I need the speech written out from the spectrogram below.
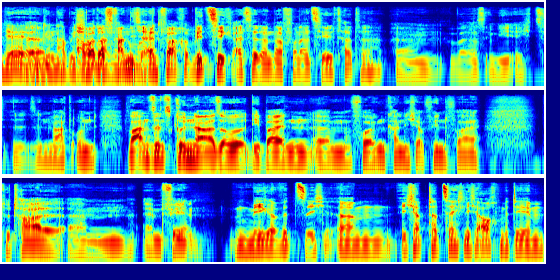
Ja, ja, ähm, den habe ich schon Aber das fand gemacht. ich einfach witzig, als er dann davon erzählt hatte, ähm, weil das irgendwie echt äh, Sinn macht und Wahnsinnsgründer. Also die beiden ähm, Folgen kann ich auf jeden Fall total ähm, empfehlen. Mega witzig. Ähm, ich habe tatsächlich auch mit dem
